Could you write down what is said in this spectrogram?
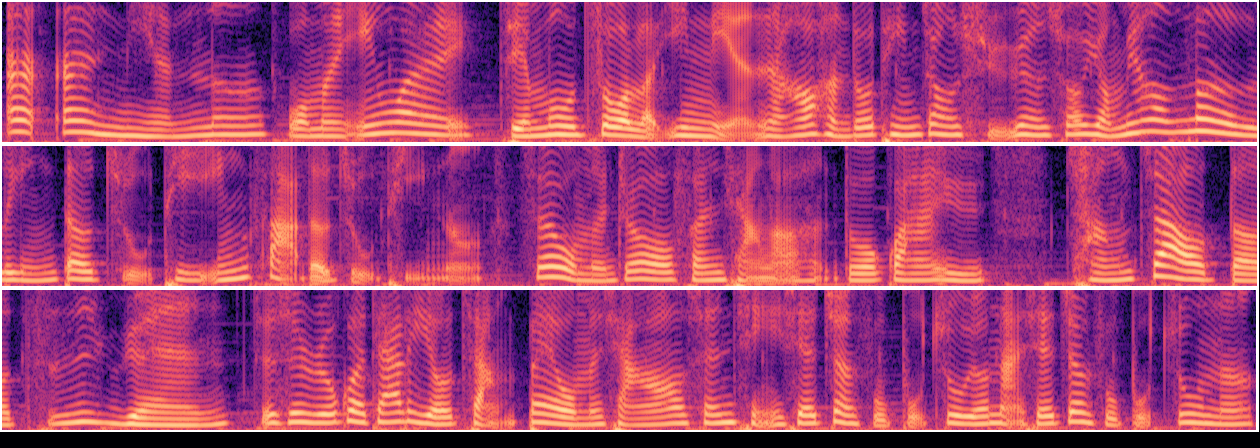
二二年呢？我们因为节目做了一年，然后很多听众许愿说有没有乐龄的主题、银法的主题呢？所以我们就分享了很多关于。长照的资源，就是如果家里有长辈，我们想要申请一些政府补助，有哪些政府补助呢？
